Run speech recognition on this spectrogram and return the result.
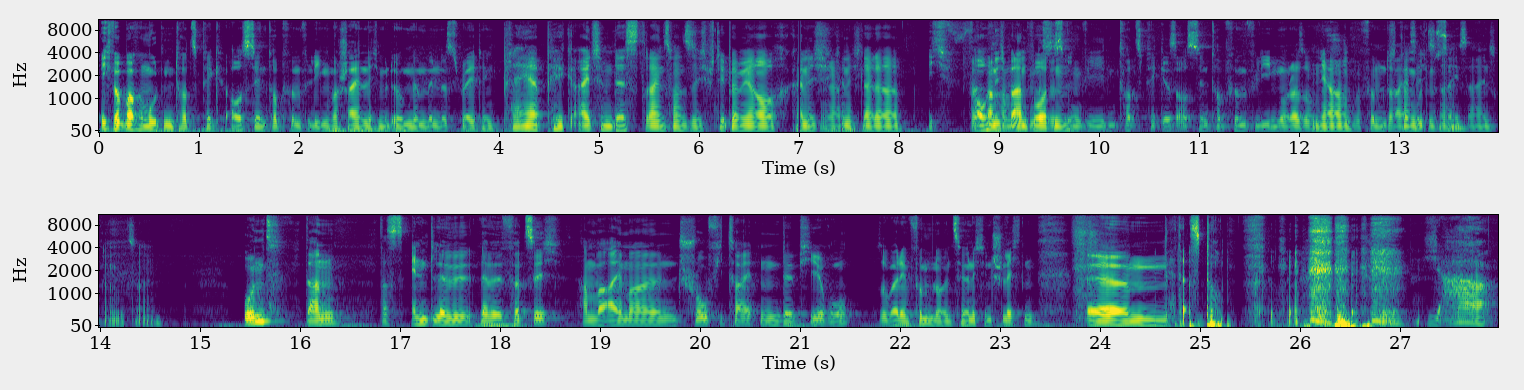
Ich würde mal vermuten, ein Tots-Pick aus den Top 5 liegen, wahrscheinlich mit irgendeinem Mindestrating. Player Pick Item Desk 23 steht bei mir auch. Kann ich, Ja. kann ich leider. Ich Auch nicht vermuten, beantworten. Dass es irgendwie ein Tots-Pick ist aus den Top 5 liegen oder so. Ja, Stufe Das kann 35 gut müsste sein. nicht sein. Das kann gut sein. Und dann das Endlevel, Level 40, haben wir einmal einen Trophy Titan Del Piero, sogar den 95er, nicht den schlechten. Ähm, Das ist dumm. ja,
